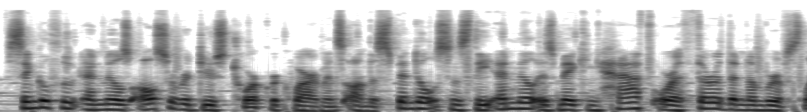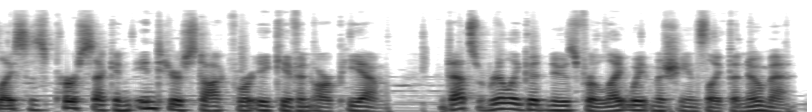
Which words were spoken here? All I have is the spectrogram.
Single flute end mills also reduce torque requirements on the spindle since the end mill is making half or a third the number of slices per second into your stock for a given RPM. That's really good news for lightweight machines like the Nomad.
